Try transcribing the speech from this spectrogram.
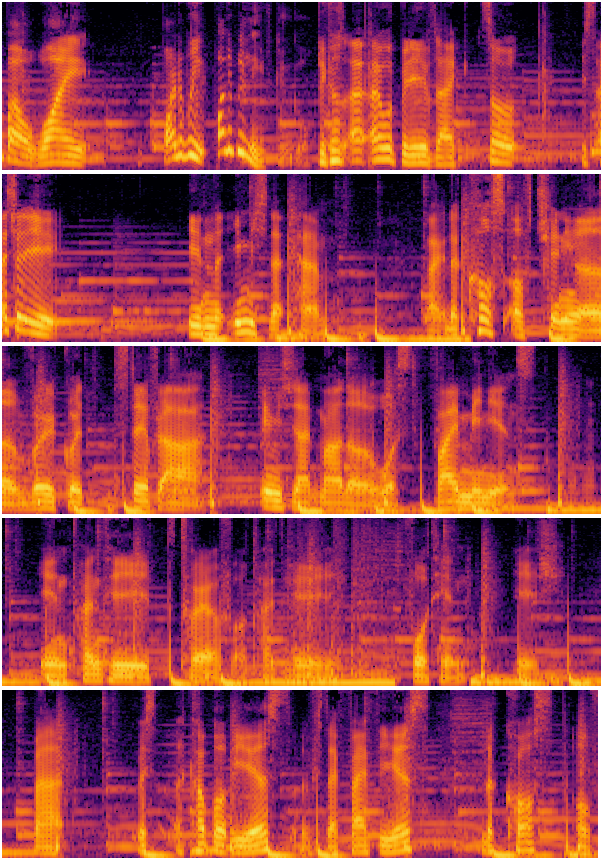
about why why did we why did we leave Google? Because I, I would believe like so it's actually in the ImageNet time, like the cost of training a very good state-of-the-art ImageNet model was five millions mm-hmm. in 2012 or 2014 ish. But with a couple of years, with like five years, the cost of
